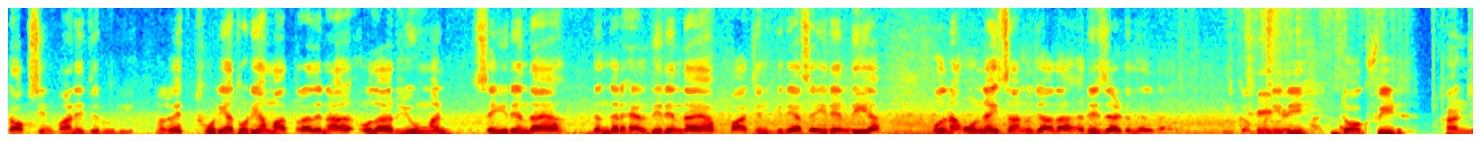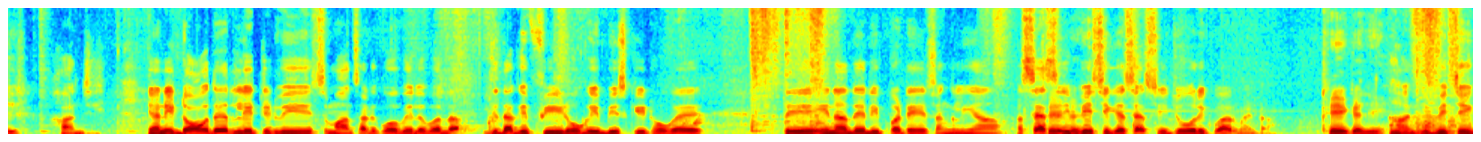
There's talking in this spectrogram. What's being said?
ਟੌਕਸਿਨ ਪਾਣੇ ਜ਼ਰੂਰੀ ਆ। ਮਤਲਬ ਇਹ ਥੋੜੀਆਂ ਥੋੜੀਆਂ ਮਾਤਰਾ ਦੇ ਨਾਲ ਉਹਦਾ ਰਿਊਮਨ ਸਹੀ ਰਹਿੰਦਾ ਆ ਡੰਗਰ ਹੈਲਦੀ ਰਹਿੰਦਾ ਆ ਪਾਚਨ ਕਿਰਿਆ ਸਹੀ ਰਹਿੰਦੀ ਆ ਉਹਦੇ ਨਾਲ ਉਨਾ ਹੀ ਸਾਨੂੰ ਜ਼ਿਆਦਾ ਰਿਜ਼ਲਟ ਮਿਲਦਾ ਹੈ ਕੰਪਨੀ ਦੀ ਡੌਗ ਫੀਡ ਹਾਂਜੀ। ਹਾਂਜੀ। ਯਾਨੀ ਡੌਗ ਦੇ ਰਿਲੇਟਡ ਵੀ ਸਮਾਨ ਸਾਡੇ ਕੋਲ ਅਵੇਲੇਬਲ ਆ ਜਿੱਦਾਂ ਕਿ ਫੀਡ ਹੋ ਗਈ ਬਿਸਕਿਟ ਹੋ ਗਏ ਤੇ ਇਹਨਾਂ ਦੇ ਲਈ ਪਟੇ ਸੰਗਲੀਆਂ ਅਸੈਸਰੀ ਬੇਸਿਕ ਅਸੈਸਰੀ ਜੋ। ਰਿਕੁਆਇਰਮੈਂਟ ਆ। ਠੀਕ ਹੈ ਜੀ। ਹਾਂਜੀ ਵਿੱਚ ਹੀ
